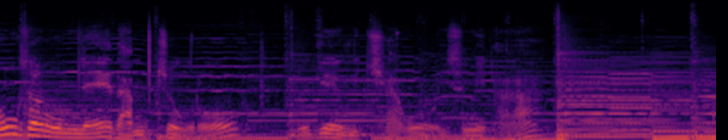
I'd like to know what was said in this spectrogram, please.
홍성 읍내 남쪽으로 여기에 위치하고 있습니다.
